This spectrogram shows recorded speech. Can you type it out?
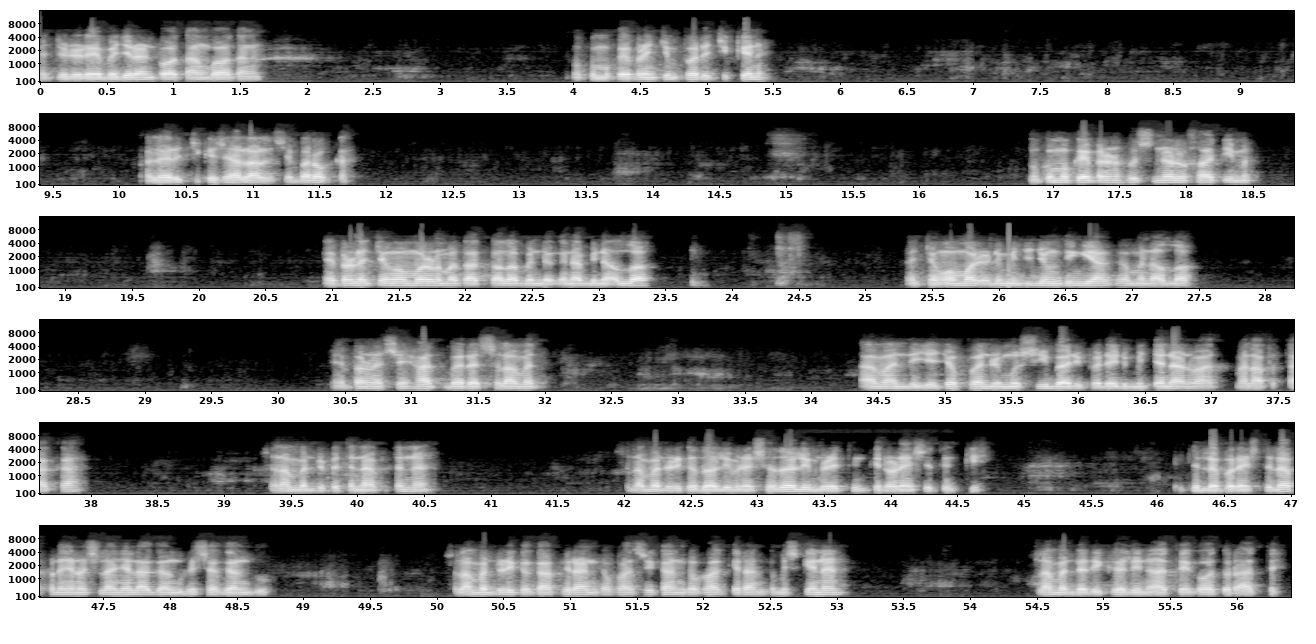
Betul dari bajaran pa otang ba otang. Muka-muka yang jumpa rezeki ni. Oleh rezeki halal, sebarokah. Muka-muka yang husnul khatimah. Pernah lancang umur dalam mata Allah benda ke Nabi Allah. Lancang umur ini menjunjung tinggi agama Allah. Pernah sehat, berat, selamat. Aman di jajapan dari musibah daripada di bencana malapetaka. Selamat dari petana-petana. Selamat dari kedalim dan sedalim dari tengkir orang yang setengkih. Itulah para istilah penanya selanya lah ganggu desa ganggu. Selamat dari kekafiran, kefasikan, kefakiran, kemiskinan. Selamat dari kelin ate, kotor ate.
